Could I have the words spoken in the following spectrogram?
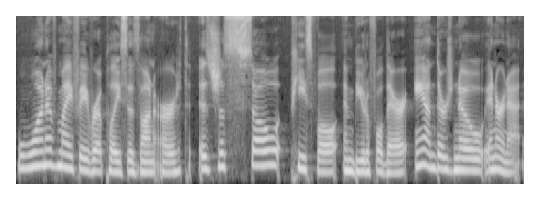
one of my favorite places on earth. It's just so peaceful and beautiful there, and there's no internet.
